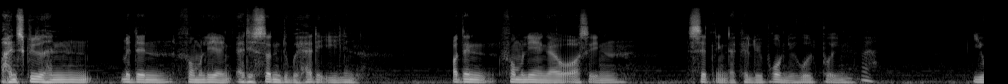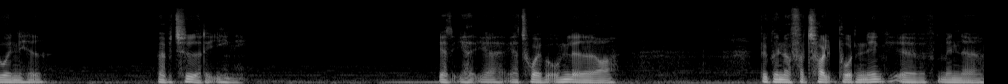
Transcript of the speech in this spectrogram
Og han skyder hende med den formulering, er det sådan, du vil have det, Elin? Og den formulering er jo også en sætning, der kan løbe rundt i hovedet på en ja. i uenighed. Hvad betyder det egentlig? Jeg, jeg, jeg, jeg tror, jeg vil undlade at begynde at fortolke på den, ikke? Øh, men, øh,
